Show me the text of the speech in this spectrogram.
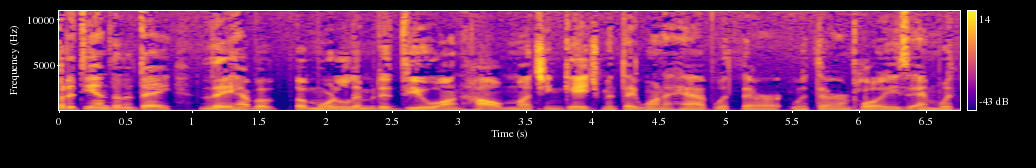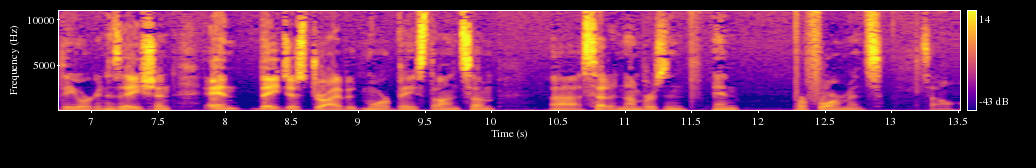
but at the end of the day, they have a, a more limited view on how much engagement they want to have with their with their employees and with the organization, and they just drive it more based on some uh, set of numbers and and performance. So.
